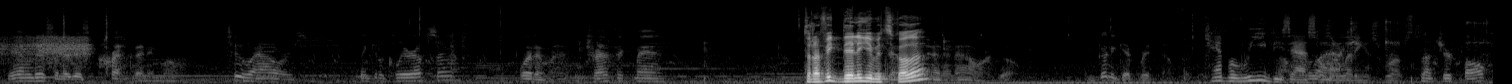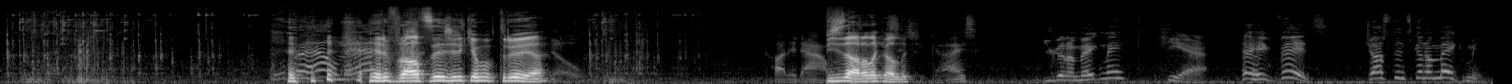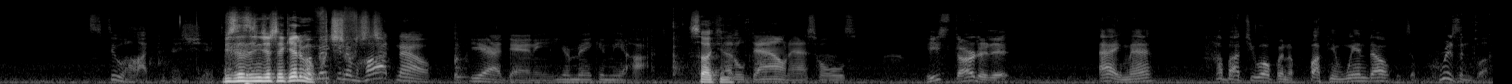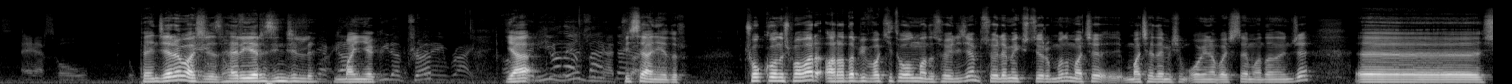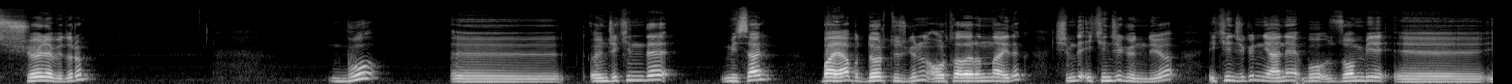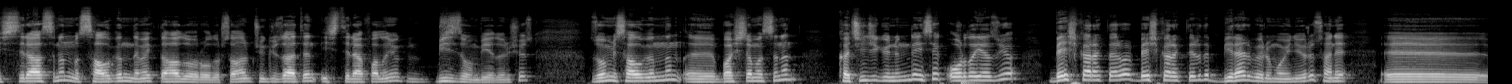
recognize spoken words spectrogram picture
Can't listen to this crap anymore. Two hours. Think it'll clear up soon? What am I, the traffic man? Trafik deli gibi tıkalı. I'm gonna get written. Can't believe these assholes are letting us roast. It's not your fault. What the hell, man? Herif rahatsız edicilik yapıp duruyor ya. no. Cut it out. Biz de arada kaldık. You gonna make me? Yeah, Hey, Vince! Justin's gonna make me. it's too hot for this shit. Bize zincir çekelim mi? I'm making him hot now. Yeah, Danny, you're making me hot. Sakin. Settle down, assholes. He started it. Hey, man. How about you open a fucking window? It's a prison bus, asshole. Pencere mi açacağız? Her yeri zincirli. Manyak. Ya bir saniye dur. Çok konuşma var. Arada bir vakit olmadı söyleyeceğim. Söylemek istiyorum bunu maça maça demişim oyuna başlamadan önce. Ee, şöyle bir durum. Bu ee, öncekinde misal baya bu 400 günün ortalarındaydık. Şimdi ikinci gün diyor. İkinci gün yani bu zombi ee, istilasının mı salgın demek daha doğru olur sanırım. Çünkü zaten istila falan yok. Biz zombiye dönüşüyoruz. Zombi salgınının ee, başlamasının kaçıncı günündeysek orada yazıyor. 5 karakter var. 5 karakteri de birer bölüm oynuyoruz. Hani ee,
